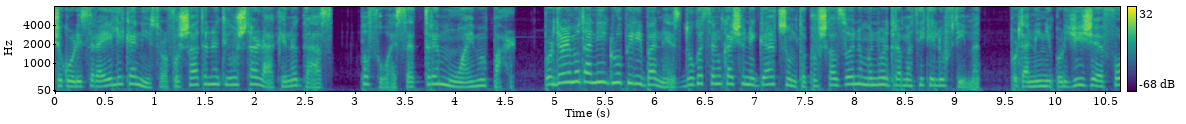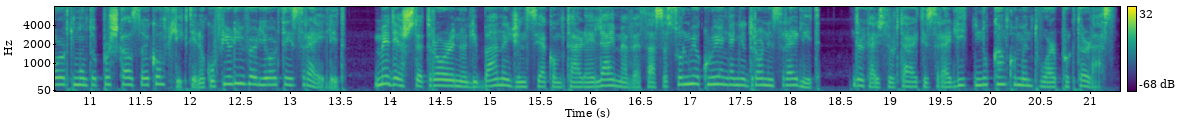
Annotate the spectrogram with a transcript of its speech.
që kur Izraeli ka nisur fushatën e tij ushtarake në Gazë, pothuajse tre muaj më parë. Por deri më tani grupi libanez duket se nuk ka qenë i gatshëm të përshkallëzojë në mënyrë dramatike luftimet, por tani një përgjigje e fortë mund të përshkallëzojë konfliktin në kufirin verior të Izraelit. Media shtetërore në Liban, agjencia kombëtare e lajmeve tha se sulmi u krye nga një dron izraelit, Ndërkaq zyrtarët izraelitë nuk kanë komentuar për këtë rast.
